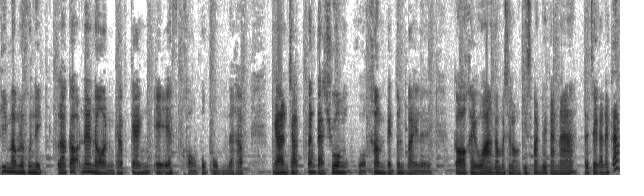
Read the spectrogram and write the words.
พี่มัมลาคอนิก แล้วก็แน่นอนครับแก๊ง AF ของพวกผมนะครับ งานจัดตั้งแต่ช่วงหัวค่ำเป็นต้นไปเลย ก็ใครว่างก็มาฉลองคริสต์มาสด้วยกันนะ แล้วเจอกันนะครับ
